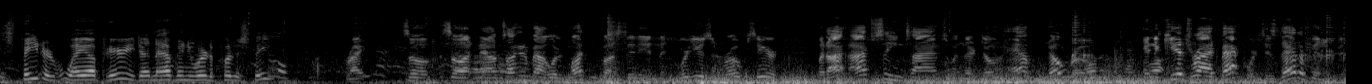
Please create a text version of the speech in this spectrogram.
his feet are way up here. He doesn't have anywhere to put his feet. Right. So, so now talking about with mutton busting, and we're using ropes here, but I, I've seen times when they don't have no rope, and the kids ride backwards. Is that a benefit?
